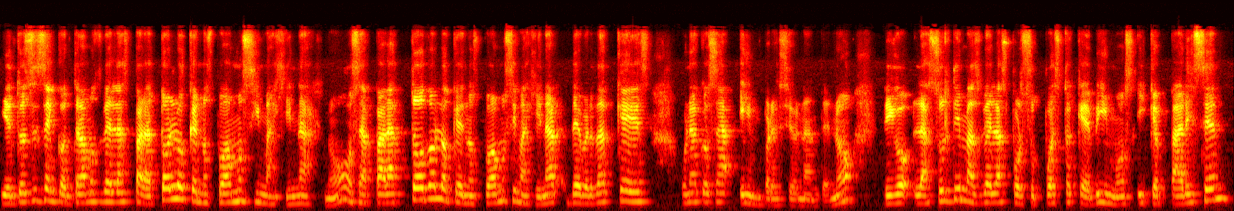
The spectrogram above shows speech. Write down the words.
y entonces encontramos velas para todo lo que nos podamos imaginar, ¿no? O sea, para todo lo que nos podamos imaginar, de verdad que es una cosa impresionante, ¿no? Digo, las últimas velas, por supuesto que vimos y que parecen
